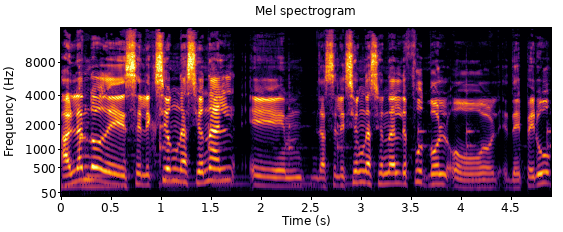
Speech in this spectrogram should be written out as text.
Hablando de selección nacional, eh, la selección nacional de fútbol o de Perú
